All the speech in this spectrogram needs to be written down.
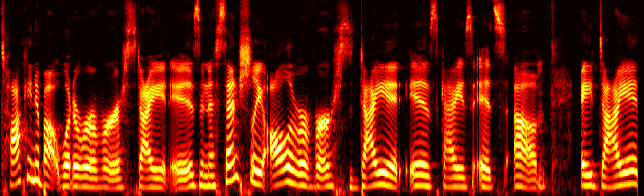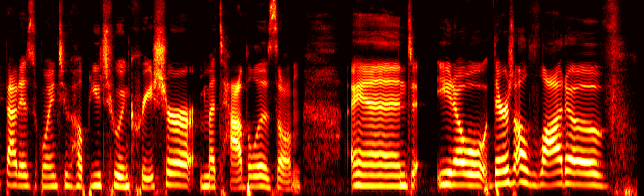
talking about what a reverse diet is, and essentially all a reverse diet is, guys, it's um, a diet that is going to help you to increase your metabolism. And you know, there's a lot of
